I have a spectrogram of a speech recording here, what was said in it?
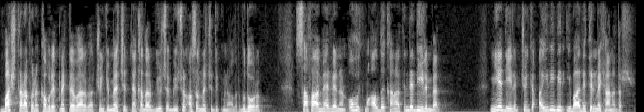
baş tarafını kabul etmekle beraber çünkü mescit ne kadar büyürse büyüsün asıl mescit hükmünü alır. Bu doğru. Safa Merve'nin o hükmü aldığı kanaatinde değilim ben. Niye değilim? Çünkü ayrı bir ibadetin mekanıdır.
